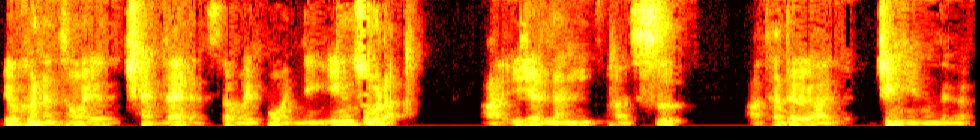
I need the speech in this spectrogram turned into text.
有可能成为潜在的社会不稳定因素的啊一些人和事啊，他都要进行这个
